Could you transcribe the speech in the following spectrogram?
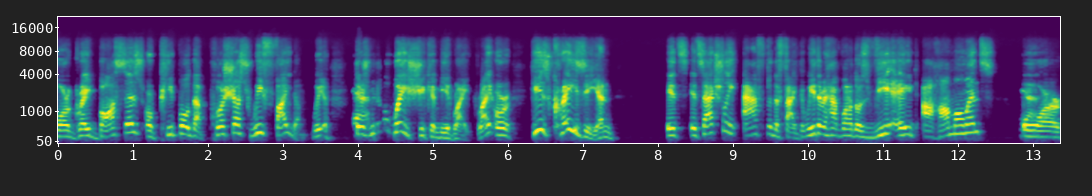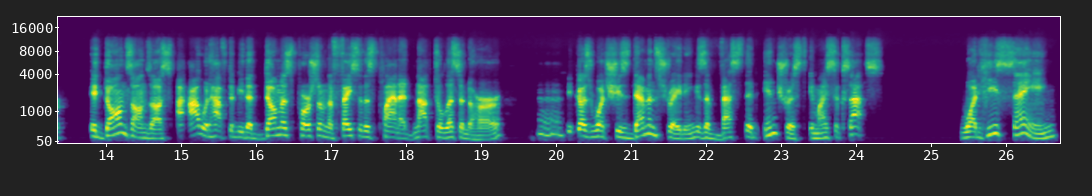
or great bosses, or people that push us, we fight them. We yeah. there's no way she can be right, right? Or he's crazy, and it's it's actually after the fact that we either have one of those V8 aha moments, yeah. or it dawns on us I, I, would have to be the dumbest person on the face of this planet not to listen to her mm-hmm. because what she's demonstrating is a vested interest in my success. What he's saying,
